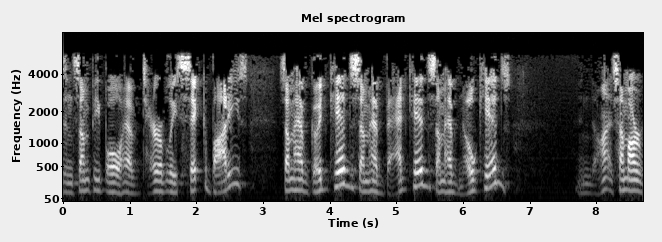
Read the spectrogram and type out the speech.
and some people have terribly sick bodies. Some have good kids, some have bad kids, some have no kids. And uh, some are,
